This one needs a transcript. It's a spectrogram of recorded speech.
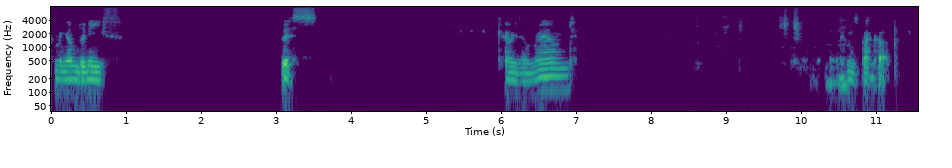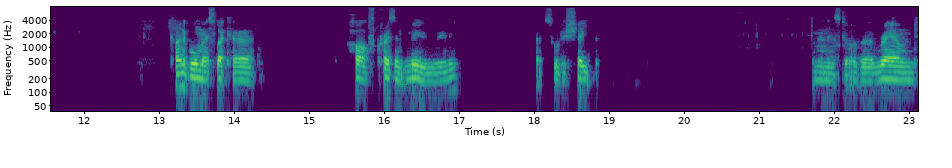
Coming underneath this carries on round, comes back up kind of almost like a half crescent moon, really. That sort of shape. And then there's sort of a round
